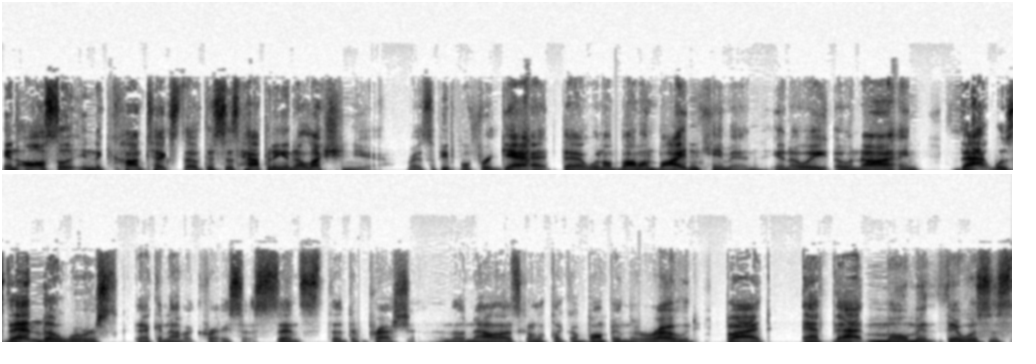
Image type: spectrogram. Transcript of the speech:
and also in the context of this is happening in election year right? So people forget that when Obama and Biden came in in 08, 09, that was then the worst economic crisis since the Depression. And though now that's going to look like a bump in the road. But at that moment, there was this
